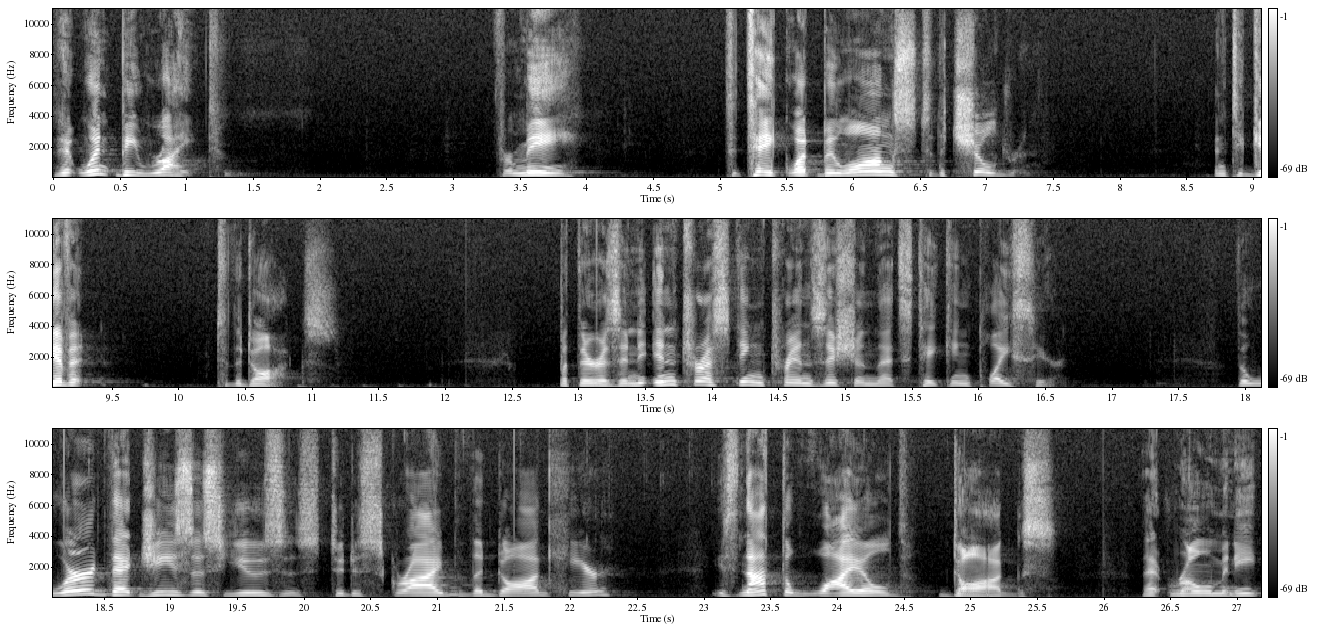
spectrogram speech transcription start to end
And it wouldn't be right for me to take what belongs to the children and to give it to the dogs. But there is an interesting transition that's taking place here. The word that Jesus uses to describe the dog here is not the wild dogs that roam and eat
